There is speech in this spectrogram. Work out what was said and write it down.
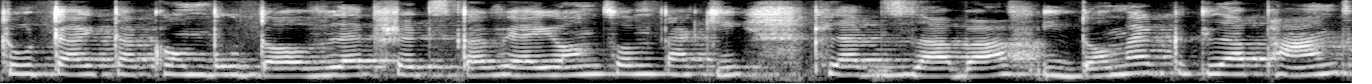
Tutaj taką budowlę przedstawiającą taki plac zabaw i domek dla pand,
